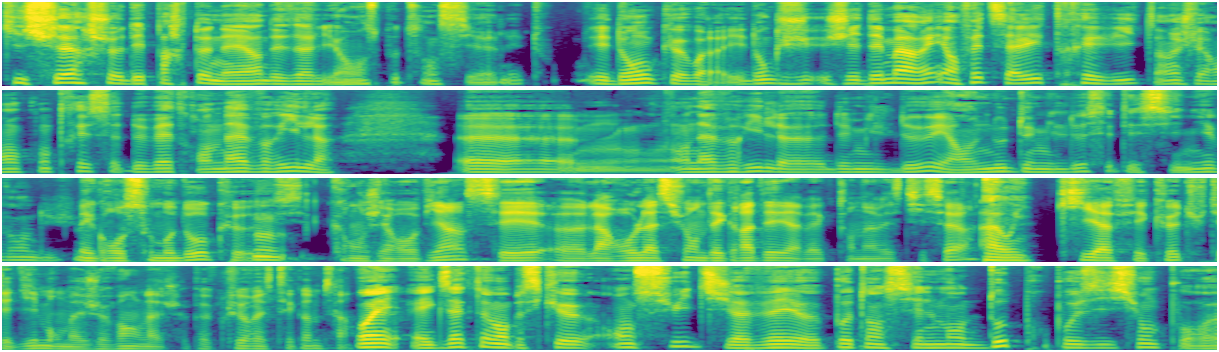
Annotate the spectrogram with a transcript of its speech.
qui cherchent des partenaires, des alliances potentielles et tout. Et donc euh, voilà. Et donc j'ai démarré. En fait, ça allait très vite. Hein. Je l'ai rencontré. Ça devait être en avril euh, en avril 2002 euh, et en août 2002 c'était signé vendu. Mais grosso modo que mmh. quand j'y reviens c'est euh, la relation dégradée avec ton investisseur ah oui. qui a fait que tu t'es dit bon bah je vends là je peux plus rester comme ça. Ouais exactement parce que ensuite j'avais potentiellement d'autres propositions pour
